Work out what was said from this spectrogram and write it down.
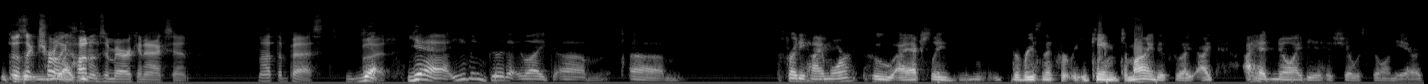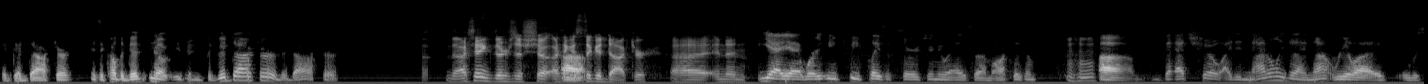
It was like because Charlie like, Hunnam's American accent. Not the best. Yeah, but- yeah, even good at like um, um, Freddie Highmore, who I actually the reason for he came to mind is like I I had no idea his show was still on the air. The Good Doctor is it called the Good? No, is it the Good Doctor or the Doctor? I think there's a show. I think Uh, it's The Good Doctor. Uh, and then Yeah, yeah, where he, he plays a surgeon who has um, autism. mhm. Um, that show, I did not only did I not realize it was,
